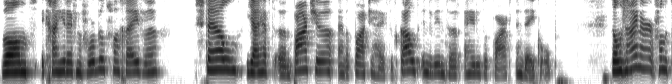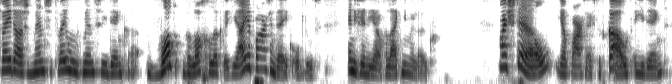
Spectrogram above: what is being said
Want ik ga hier even een voorbeeld van geven. Stel, jij hebt een paardje en dat paardje heeft het koud in de winter en je doet dat paard een deken op. Dan zijn er van de 2000 mensen 200 mensen die denken: wat belachelijk dat jij je paard een deken opdoet. En die vinden jou gelijk niet meer leuk. Maar stel, jouw paard heeft het koud en je denkt:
